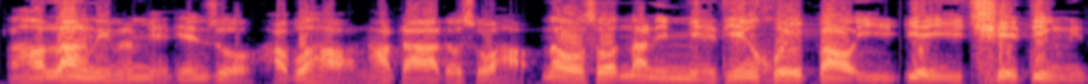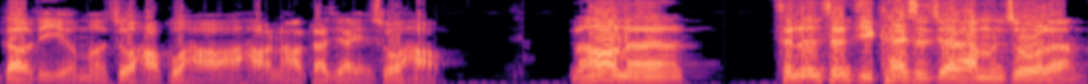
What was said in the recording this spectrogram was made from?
然后让你们每天做好不好？然后大家都说好。那我说，那你每天回报，以便于确定你到底有没有做好不好啊？好，然后大家也说好。然后呢，成人成己开始叫他们做了。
